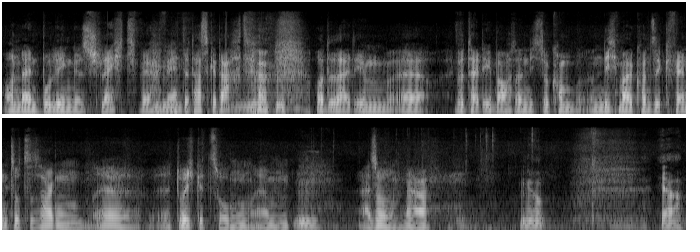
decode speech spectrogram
Online-Bullying ist schlecht, wer, wer, hätte das gedacht? Ja. Und halt eben äh, wird halt eben auch dann nicht so nicht mal konsequent sozusagen äh, durchgezogen. Ähm, mhm. Also, ja. Ja. Ja,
